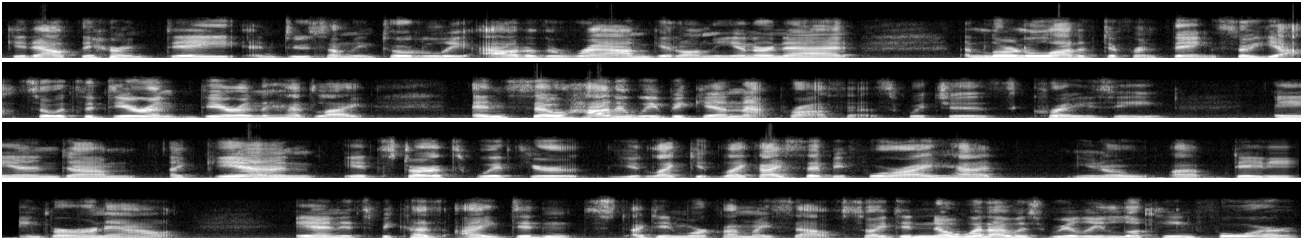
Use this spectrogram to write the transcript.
get out there and date and do something totally out of the realm get on the internet and learn a lot of different things. So yeah so it's a deer in deer in the headlight. And so how do we begin that process which is crazy? And um, again it starts with your you, like like i said before i had you know uh, dating burnout and it's because i didn't i didn't work on myself. So i didn't know what i was really looking for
